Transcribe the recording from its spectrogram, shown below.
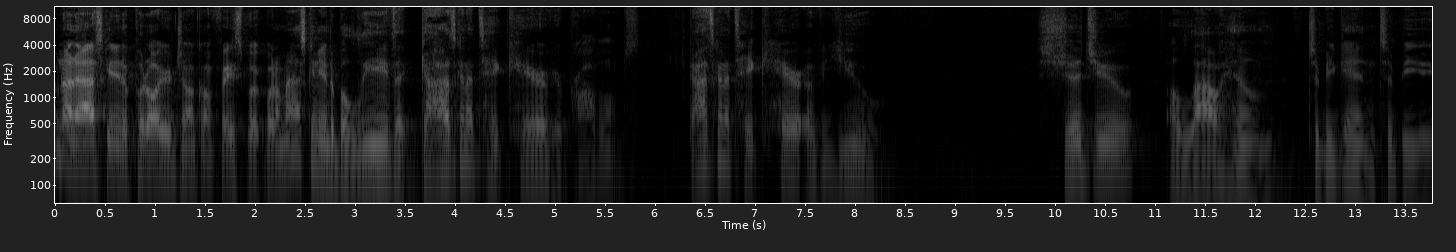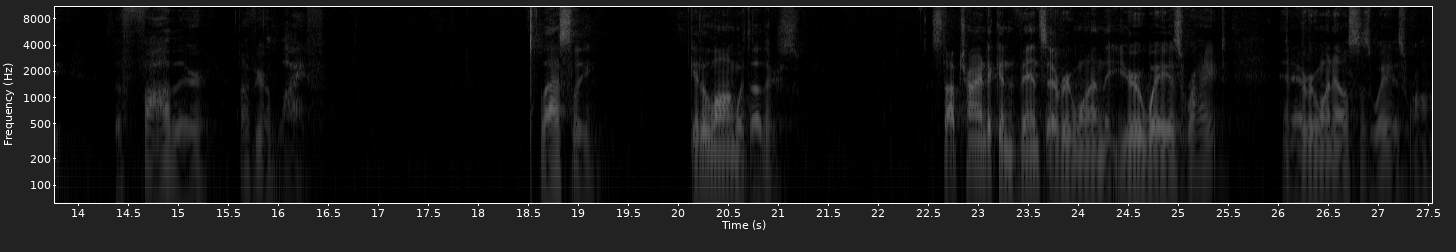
I'm not asking you to put all your junk on Facebook, but I'm asking you to believe that God's going to take care of your problems. God's going to take care of you. Should you allow Him to begin to be the Father of your life? Lastly, get along with others. Stop trying to convince everyone that your way is right and everyone else's way is wrong.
